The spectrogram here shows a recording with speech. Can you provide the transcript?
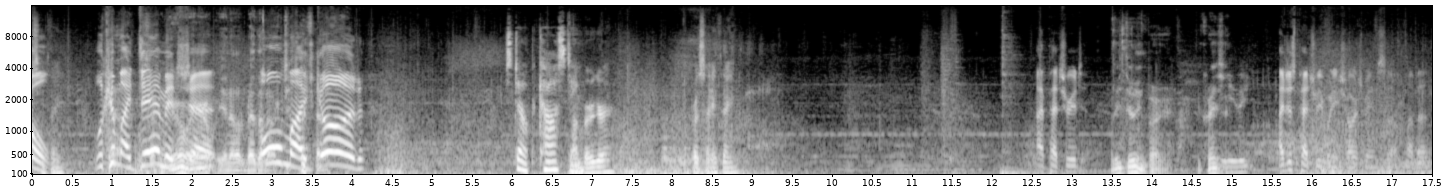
Bro, look at my damage, chat. You know better Oh my god. Stop casting. burger. Don't press anything. I petried. What are you doing, Burger? You're crazy. I just petried when he charged me, so my bad.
